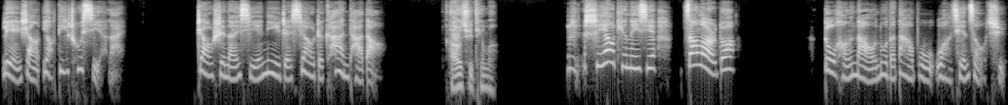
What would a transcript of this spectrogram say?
脸上要滴出血来。赵世南斜睨着笑着看他道：“还要去听吗？”“谁要听那些脏了耳朵？”杜恒恼怒的大步往前走去，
